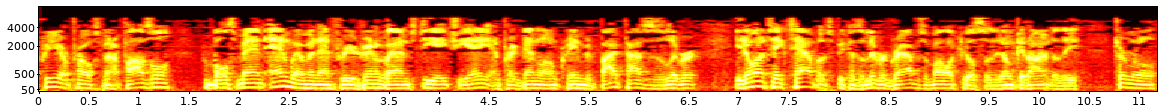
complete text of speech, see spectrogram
pre or postmenopausal for both men and women, and for your adrenal glands, DHEA and pregnenolone cream. It bypasses the liver. You don't want to take tablets because the liver grabs the molecules so they don't get onto the terminal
